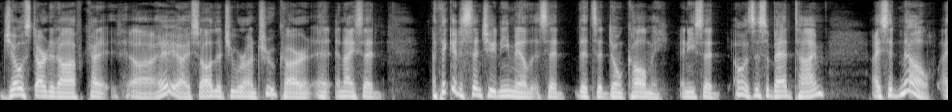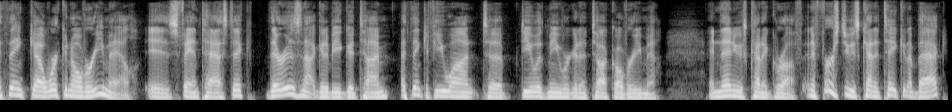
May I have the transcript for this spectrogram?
Joe started off kind of, uh, hey, I saw that you were on TrueCar. And, and I said, I think I just sent you an email that said, that said, don't call me. And he said, oh, is this a bad time? I said, no, I think uh, working over email is fantastic. There is not going to be a good time. I think if you want to deal with me, we're going to talk over email. And then he was kind of gruff. And at first he was kind of taken aback.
